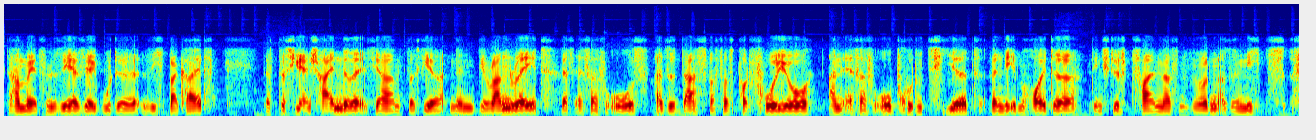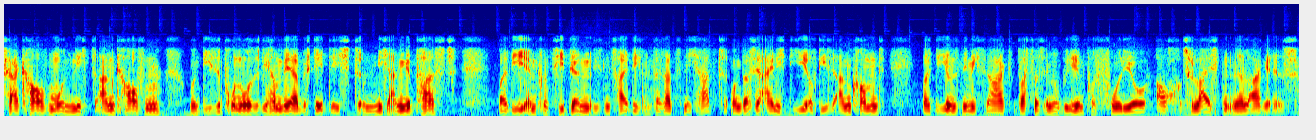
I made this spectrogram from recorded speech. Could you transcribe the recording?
da haben wir jetzt eine sehr, sehr gute Sichtbarkeit. Das, das viel Entscheidendere ist ja, dass wir nennen die Run Rate des FFOs, also das, was das Portfolio an FFO produziert, wenn wir eben heute den Stift fallen lassen würden, also nichts verkaufen und nichts ankaufen. Und diese Prognose, die haben wir ja bestätigt und nicht angepasst, weil die im Prinzip ja diesen zeitlichen Versatz nicht hat. Und das ja eigentlich die, auf die es ankommt, weil die uns nämlich sagt, was das Immobilienportfolio auch zu leisten in der Lage ist.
